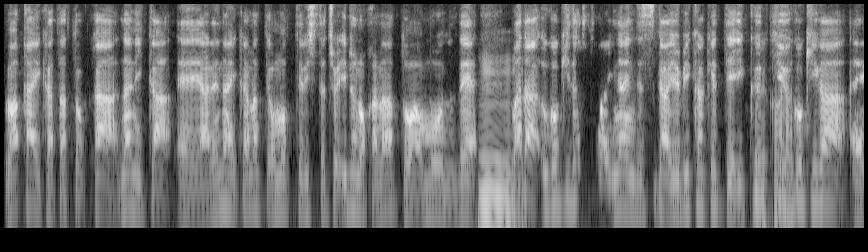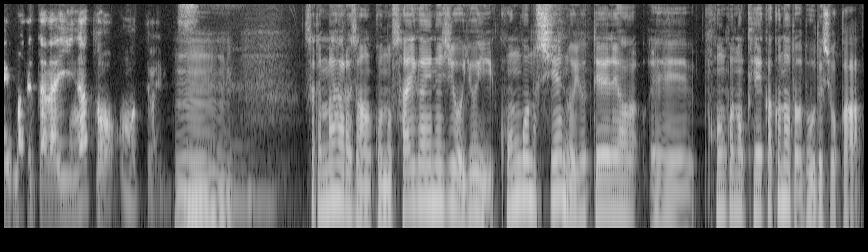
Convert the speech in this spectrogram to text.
若い方とか何か、えー、やれないかなって思ってる人たちはいるのかなとは思うので、うん、まだ動き出してはいないんですが、呼びかけていくっていう動きが、えー、生まれたらいいなと思ってはいます。さて、前原さん、この災害 NGO よい今後の支援の予定や、えー、今後の計画などはどうでしょうか？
